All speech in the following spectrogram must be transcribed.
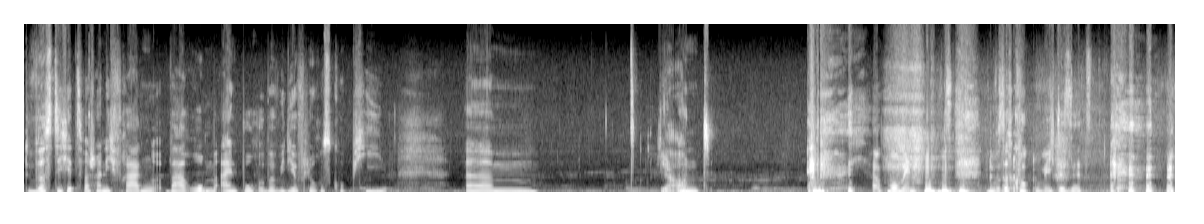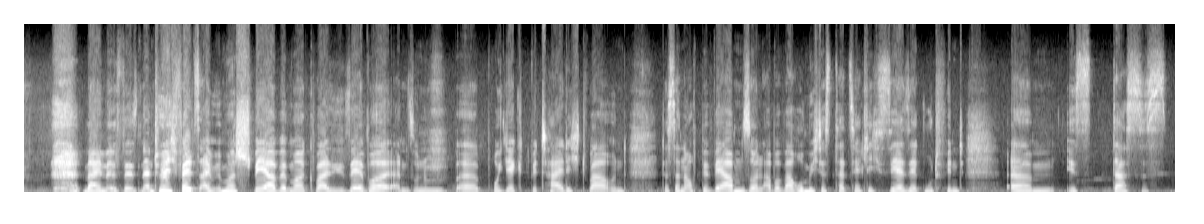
du wirst dich jetzt wahrscheinlich fragen, warum ein Buch über Videofluoroskopie? Ähm, ja. Und ja, Moment, ich muss auch gucken, wie ich das jetzt. Nein, es ist, natürlich fällt es einem immer schwer, wenn man quasi selber an so einem äh, Projekt beteiligt war und das dann auch bewerben soll. Aber warum ich das tatsächlich sehr, sehr gut finde, ähm, ist, dass es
